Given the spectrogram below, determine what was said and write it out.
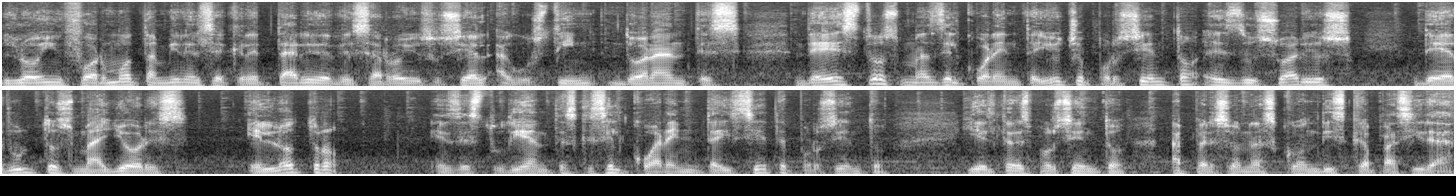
Lo informó también el secretario de Desarrollo Social, Agustín Dorantes. De estos, más del 48% es de usuarios de adultos mayores. El otro es de estudiantes, que es el 47%, y el 3% a personas con discapacidad.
